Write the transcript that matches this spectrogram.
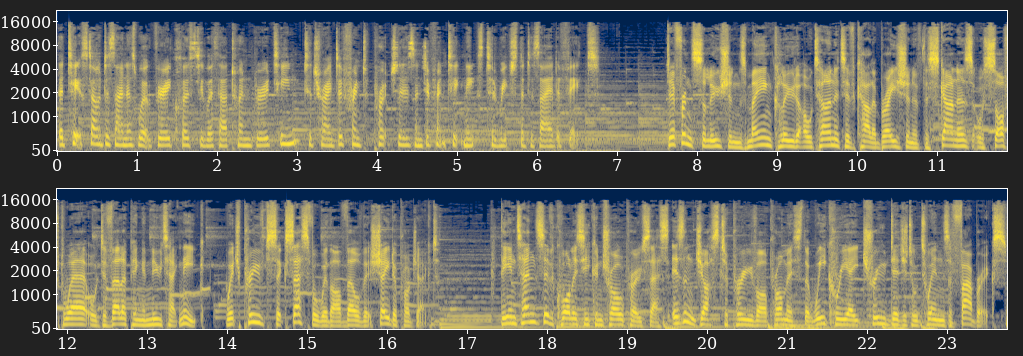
the textile designers work very closely with our Twinbru team to try different approaches and different techniques to reach the desired effect. Different solutions may include alternative calibration of the scanners or software or developing a new technique, which proved successful with our Velvet Shader project. The intensive quality control process isn't just to prove our promise that we create true digital twins of fabrics.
